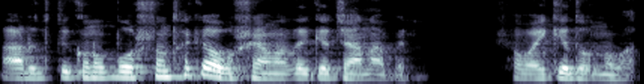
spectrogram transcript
আর যদি কোনো প্রশ্ন থাকে, অবশ্যই আমাদেরকে জানাবেন। সবাইকে ধন্যবাদ।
